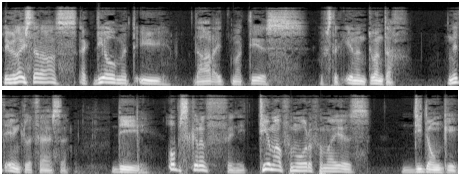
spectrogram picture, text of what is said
Liewe luisteraars, ek deel met u daaruit Matteus hoofstuk 21 net enkele verse. Die opskrif en die tema van môre vir my is die donkie.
